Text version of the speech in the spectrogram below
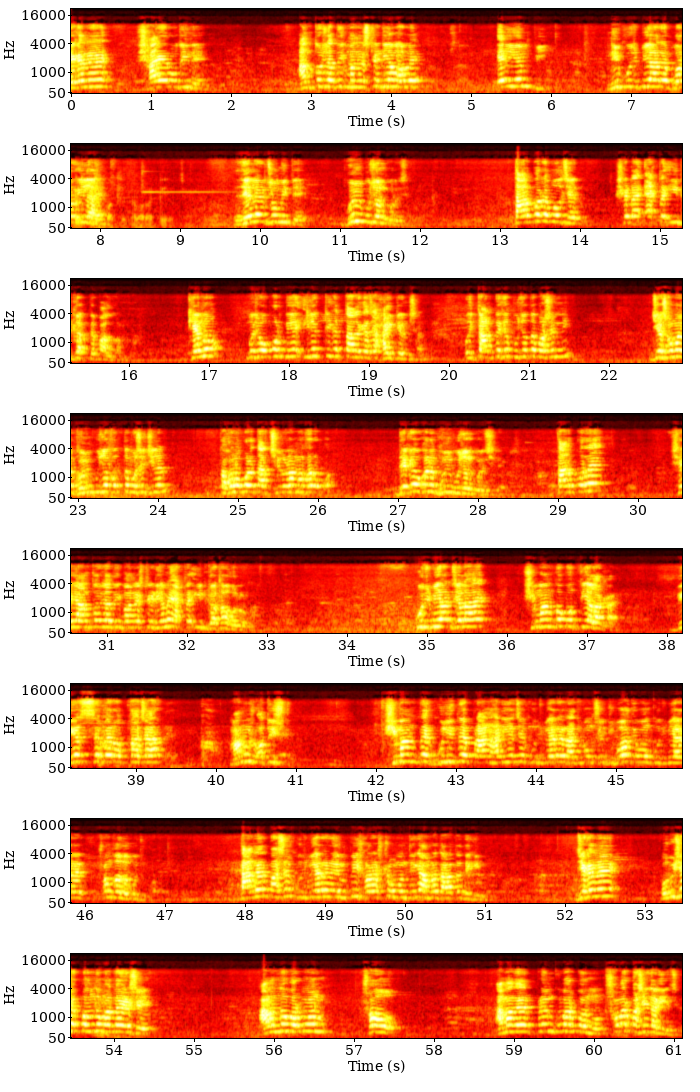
এখানে সায়ের অধীনে আন্তর্জাতিক মানের স্টেডিয়াম হবে। এই এমপি নিউ কুচবিহারে বরগিলায় রেলের জমিতে ভূমি পূজন করেছেন তারপরে বলছেন, সেটা একটা ইট গাঁথতে পারলাম না। কেন? বলছে, ওপর দিয়ে ইলেকট্রিকের তার গেছে, হাই টেনশন। ওই তার দেখে পুজোতে বসেননি? যে সময় ভূমি পুজো করতে বসেছিলেন তখন ওপরে তার ছিল না মাথার ওপর। দেখে ওখানে ভূমি পূজন করেছিলেন তারপরে সেই আন্তর্জাতিক মানের স্টেডিয়ামে একটা ইট গাঁথা হলো না। কুচবিহার জেলায় সীমান্তবর্তী এলাকায় বিএসএফের অত্যাচার, মানুষ অতিষ্ঠ। সীমান্তে গুলিতে প্রাণ হারিয়েছে কুচবিহারের রাজবংশী যুবক এবং কুচবিহারের সংখ্যালঘু যুবক। তাদের পাশে কুচবিহারের এমপি, স্বরাষ্ট্রমন্ত্রীকে আমরা দাঁড়াতে দেখিনি। যেখানে অভিষেক বন্দ্যোপাধ্যায় এসে আনন্দ বর্মন সহ আমাদের প্রেম কুমার বর্মন সবার পাশে দাঁড়িয়েছে।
